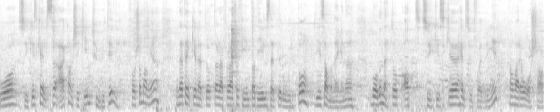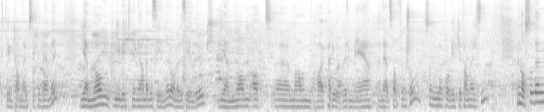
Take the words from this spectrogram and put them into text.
og psykisk helse er kanskje ikke intuitiv for så mange. Men jeg tenker nettopp det er derfor det er så fint at GIL setter ord på de sammenhengene. Både nettopp at psykiske helseutfordringer kan være årsak til tannhelseproblemer. Gjennom bivirkninger av medisiner og medisinbruk. Gjennom at uh, man har perioder med nedsatt funksjon som påvirker tannhelsen. Men også den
